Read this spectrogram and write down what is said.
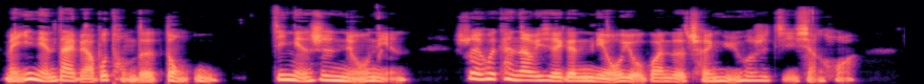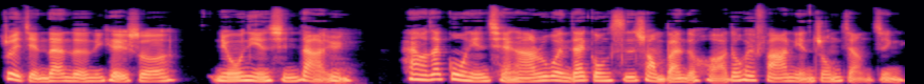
每一年代表不同的动物。今年是牛年，所以会看到一些跟牛有关的成语或是吉祥话。最简单的，你可以说“牛年行大运”。还有在过年前啊，如果你在公司上班的话，都会发年终奖金；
